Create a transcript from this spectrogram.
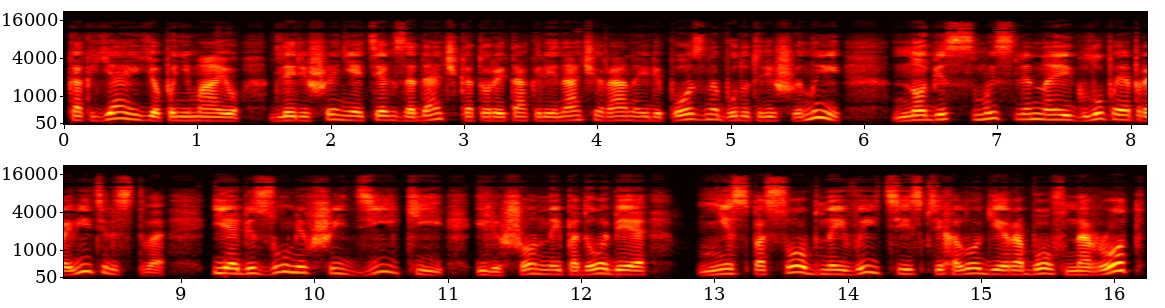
как я ее понимаю, для решения тех задач, которые так или иначе рано или поздно будут решены, но бессмысленное и глупое правительство и обезумевший дикий и лишенный подобия неспособный выйти из психологии рабов народ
